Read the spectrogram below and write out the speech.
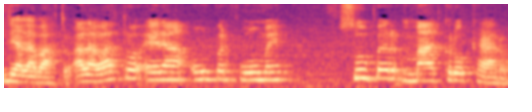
De alabastro. Alabastro era un perfume súper macro caro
